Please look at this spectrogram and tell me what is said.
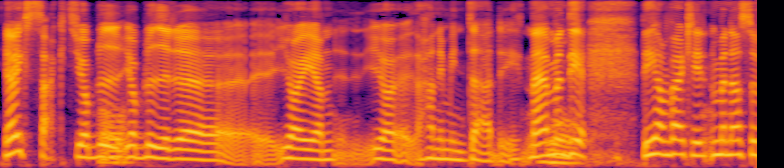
Ja exakt, jag blir, Ja. jag blir, eh, jag är en, jag, han är min daddy. Nej men Ja. det, det är han verkligen, men alltså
